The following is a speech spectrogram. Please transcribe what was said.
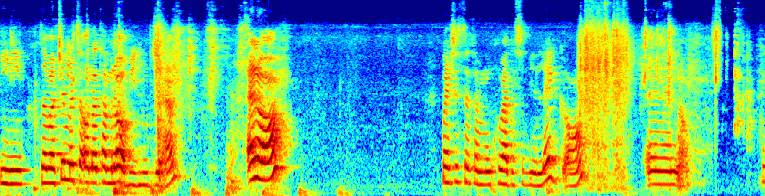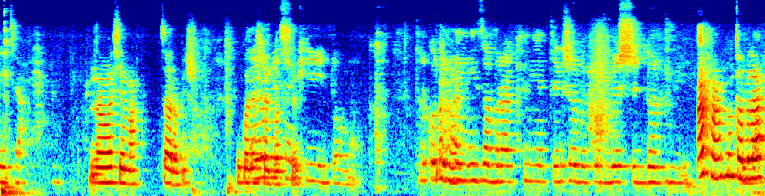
i zobaczymy, co ona tam robi, ludzie. Elo! Moja siostra tam układa sobie Lego. E, no. Hejcia. No właśnie ma. Co robisz? układasz Robię legosy. taki domek. Tylko trochę mi zabraknie tych, żeby podwyższyć do drzwi. Aha, no dobra.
